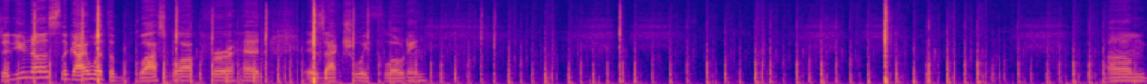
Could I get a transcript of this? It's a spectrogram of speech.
Did you notice the guy with the glass block for a head is actually floating? Um...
